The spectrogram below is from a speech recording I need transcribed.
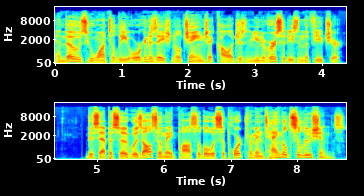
and those who want to lead organizational change at colleges and universities in the future. This episode was also made possible with support from Entangled Solutions.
